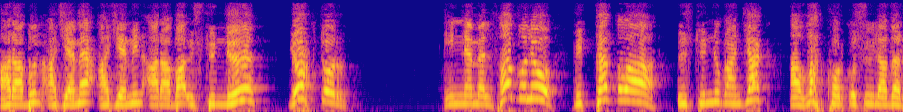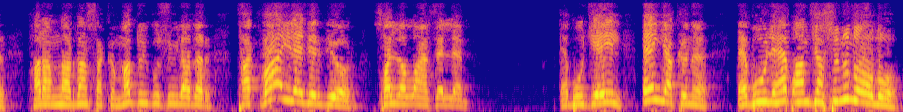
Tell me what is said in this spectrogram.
Arap'ın aceme, acemin Arap'a üstünlüğü yoktur. İnnemel fadlu bittakva. Üstünlük ancak Allah korkusuyladır. Haramlardan sakınma duygusuyladır. Takva iledir diyor sallallahu aleyhi ve sellem. Ebu Cehil en yakını. Ebu Leheb amcasının oğlu.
